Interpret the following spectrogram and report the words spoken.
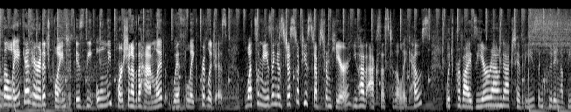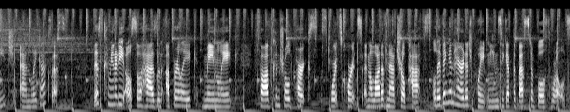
The lake at Heritage Pointe is the only portion of the hamlet with lake privileges. What's amazing is just a few steps from here, you have access to the lake house, which provides year-round activities, including a beach and lake access. This community also has an upper lake, main lake, fob-controlled parks, sports courts, and a lot of natural paths. Living in Heritage Pointe means you get the best of both worlds.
